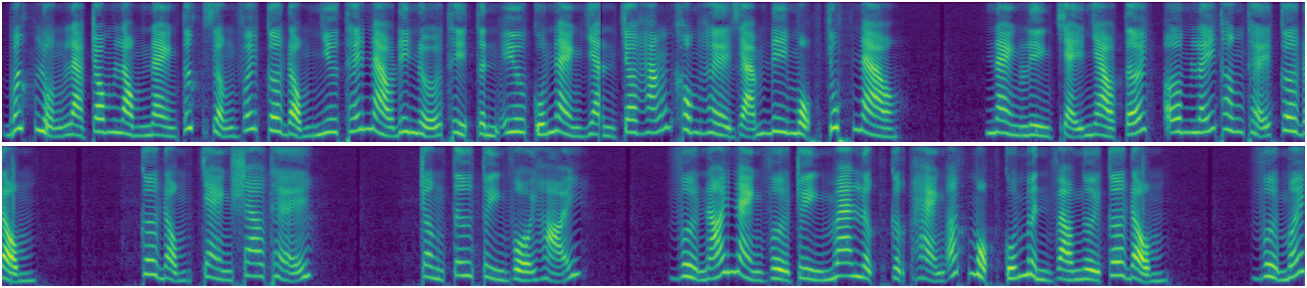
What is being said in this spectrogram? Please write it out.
Bất luận là trong lòng nàng tức giận với cơ động như thế nào đi nữa thì tình yêu của nàng dành cho hắn không hề giảm đi một chút nào. Nàng liền chạy nhào tới, ôm lấy thân thể cơ động. Cơ động chàng sao thể? Trần Tư Tuyền vội hỏi. Vừa nói nàng vừa truyền ma lực cực hạn ấp một của mình vào người cơ động. Vừa mới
